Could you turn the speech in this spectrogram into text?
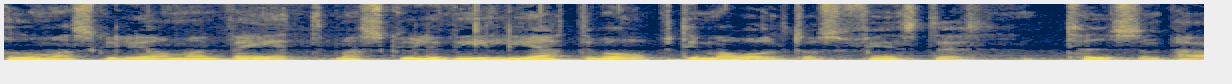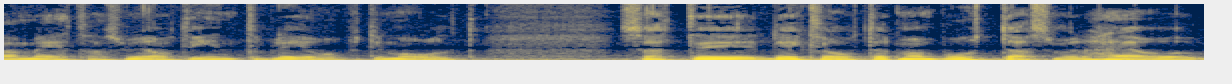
hur man skulle göra. Man vet, man skulle vilja att det var optimalt och så finns det tusen parametrar som gör att det inte blir optimalt. Så att det, det är klart att man brottas med det här. Och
